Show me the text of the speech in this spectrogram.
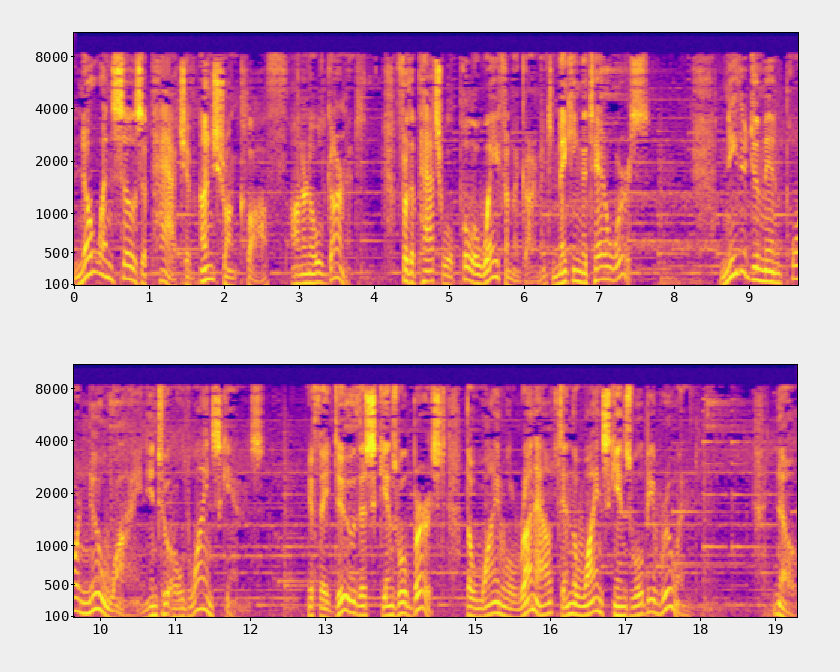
No one sews a patch of unshrunk cloth on an old garment, for the patch will pull away from the garment, making the tear worse. Neither do men pour new wine into old wineskins. If they do, the skins will burst, the wine will run out, and the wineskins will be ruined. No,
